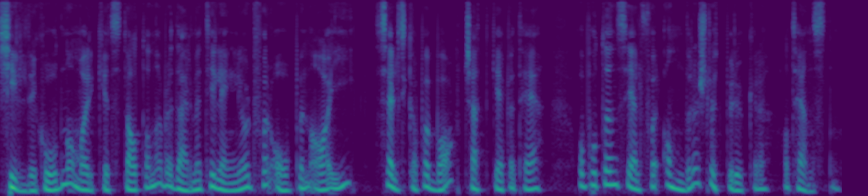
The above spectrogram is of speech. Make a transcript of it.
Kildekoden og markedsdataene ble dermed tilgjengeliggjort for OpenAI, selskapet bak ChatGPT, og potensielt for andre sluttbrukere av tjenesten.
